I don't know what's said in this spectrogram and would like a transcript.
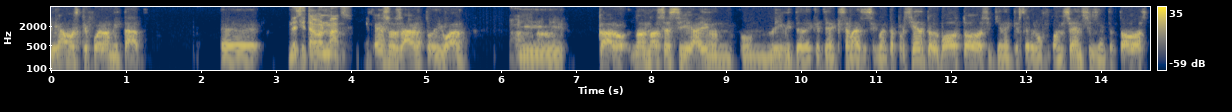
Digamos que fueron mitad. Eh, Necesitaban más. Eso es harto, igual. Y claro, no, no sé si hay un, un límite de que tiene que ser más del 50% el voto o si tiene que ser un consenso entre todos,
